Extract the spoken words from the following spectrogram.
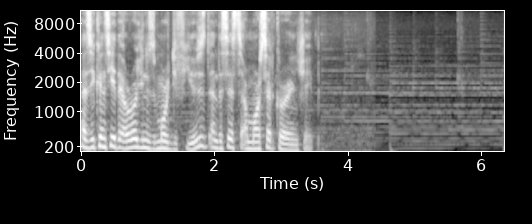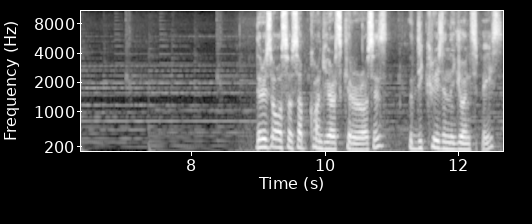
As you can see the erosion is more diffused and the cysts are more circular in shape. There is also subchondral sclerosis with decrease in the joint space.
